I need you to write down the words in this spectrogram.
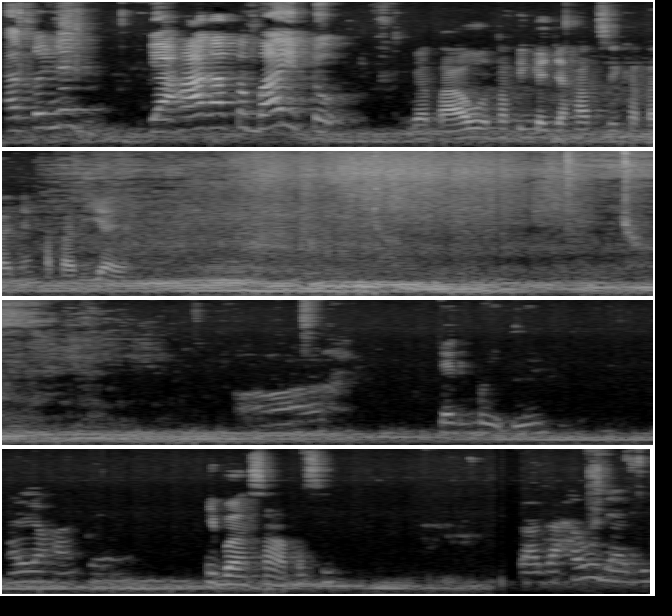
Atuhnya jahat atau baik tuh? Gak tahu tapi gak jahat sih katanya kata dia ya. Jadi begini. Halo aku. Ini bahasa apa sih? Gak tahu jadi.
